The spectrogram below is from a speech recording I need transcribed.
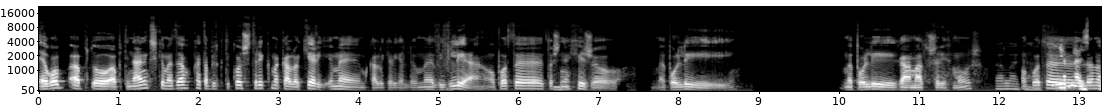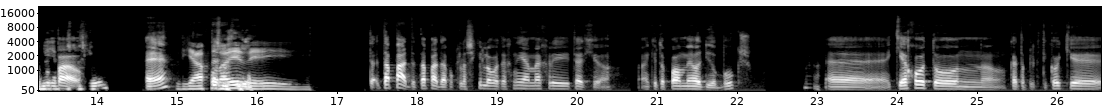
Εγώ από, το, από την Άνοιξη και μετά έχω καταπληκτικό στρίκ με καλοκαίρια, με, με καλοκαίρια λέω, με βιβλία, οπότε το συνεχίζω με πολύ, με πολύ γαμάτους ρυθμούς, Καλά κάνεις. οπότε Για βάζεις, λέω να το για πάω. Πες λίγο. Ε, Πες Διάφορα μας τι είδη. τα, τα πάντα, τα πάντα, από κλασική λογοτεχνία μέχρι τέτοιο. Α, Και το πάω με audiobooks. Ε, και έχω τον καταπληκτικό και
